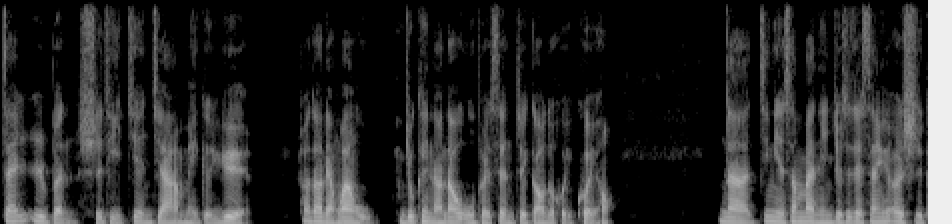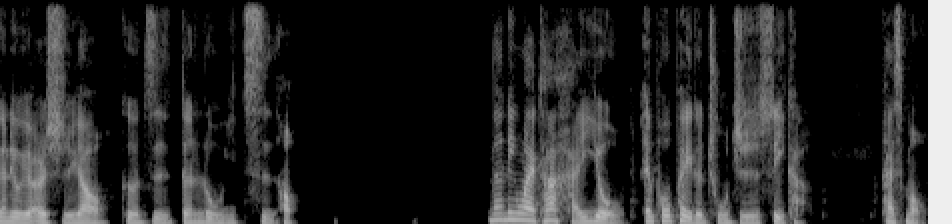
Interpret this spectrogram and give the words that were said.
在日本实体店家每个月刷到两万五，你就可以拿到五 percent 最高的回馈哈。那今年上半年就是在三月二十跟六月二十要各自登录一次哈。那另外它还有 Apple Pay 的储值 C 卡 Pasmo，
